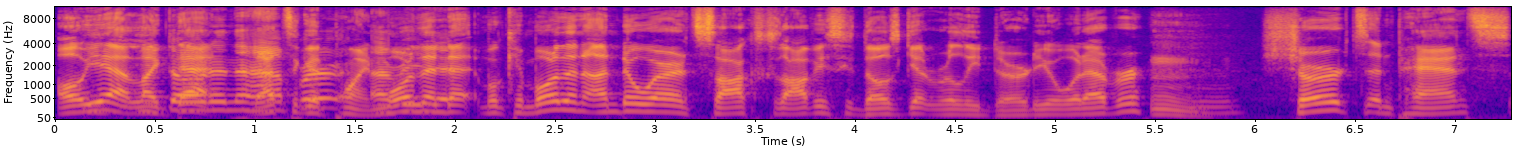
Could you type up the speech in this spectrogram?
Oh yeah, you like throw that. in the That's a good point. More than that, okay, more than underwear and socks, because obviously those get really dirty or whatever. Mm. Shirts and pants,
